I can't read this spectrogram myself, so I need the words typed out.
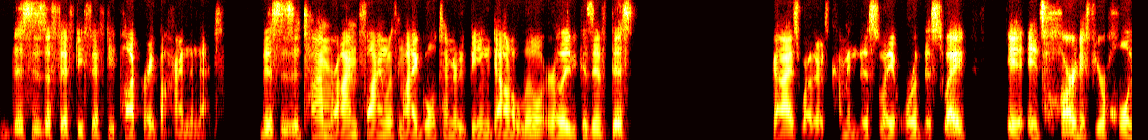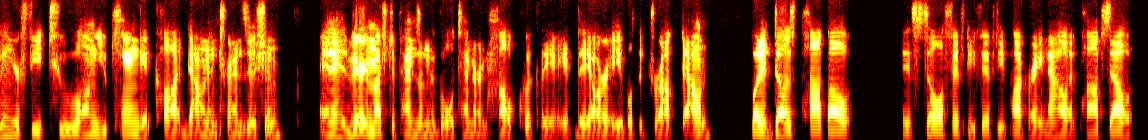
this is a 50 50 puck right behind the net. This is a time where I'm fine with my goaltenders being down a little early because if this guys, whether it's coming this way or this way, it, it's hard if you're holding your feet too long. You can get caught down in transition. And it very much depends on the goaltender and how quickly they are able to drop down. But it does pop out. It's still a 50 50 puck right now. It pops out.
